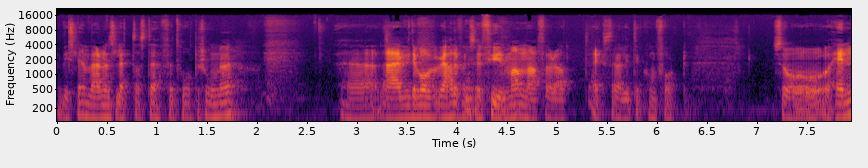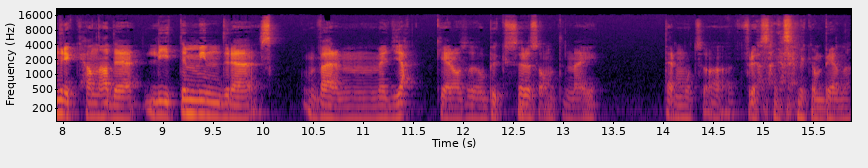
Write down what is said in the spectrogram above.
Visserligen världens lättaste för två personer. Eh, nej, det var, vi hade faktiskt en fyrmanna för att extra lite komfort. Så Henrik han hade lite mindre värmejackor och, så, och byxor och sånt än mig. Däremot så frös han ganska mycket om benen.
